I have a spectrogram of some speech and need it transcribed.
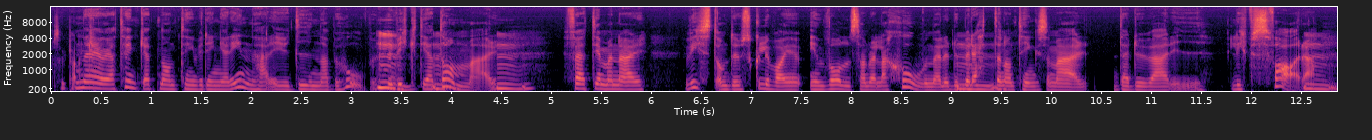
Såklart. Nej, och jag tänker att någonting vi ringar in här är ju dina behov. Mm. Hur viktiga mm. de är. Mm. För att jag menar, visst om du skulle vara i en våldsam relation eller du berättar mm. någonting som är där du är i livsfara, mm.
